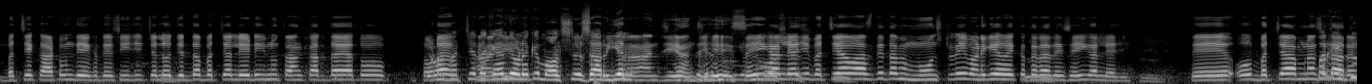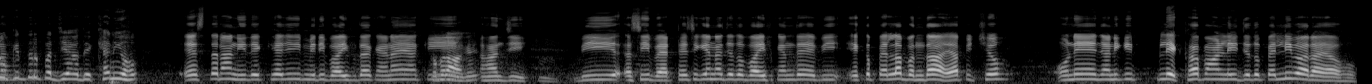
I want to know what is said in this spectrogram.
ਬੱਚੇ ਕਾਰਟੂਨ ਦੇਖਦੇ ਸੀ ਜੀ। ਚਲੋ ਜਿੱਦਾਂ ਬੱਚਾ ਲੇਡੀਜ਼ ਨੂੰ ਤੰਗ ਕਰਦਾ ਆ ਤਾਂ ਥੋੜਾ ਬੱਚੇ ਤਾਂ ਕਹਿੰਦੇ ਹੋਣੇ ਕਿ ਮੌਨਸਟਰਸ ਆਰ ਰੀਅਲ ਹਾਂਜੀ ਹਾਂਜੀ। ਸਹੀ ਗੱਲ ਹੈ ਜੀ। ਬੱਚਿਆਂ ਵਾਸਤੇ ਤਾਂ ਮੌਨਸਟਰ ਹੀ ਬਣ ਗਏ ਹੋਏ ਇੱਕ ਤਰ੍ਹਾਂ ਦੇ। ਸਹੀ ਗੱਲ ਹੈ ਜੀ। ਤੇ ਉਹ ਬੱਚਾ ਆਪਣਾ ਪਰ ਸਧਾਰਨ ਇੱਧਰ ਕਿੱਧਰ ਭੱਜਿਆ ਦੇਖਿਆ ਨਹੀਂ ਉਹ? ਇਸ ਤਰ੍ਹਾਂ ਨਹੀਂ ਦੇਖਿਆ ਜੀ ਮੇਰੀ ਵਾਈਫ ਦਾ ਕਹਿਣਾ ਆ ਕਿ ਘਬਰਾ ਗਏ? ਹਾਂਜੀ ਵੀ ਅਸੀਂ ਬੈਠੇ ਸੀਗੇ ਨਾ ਜਦੋਂ ਵਾਈਫ ਕਹਿੰਦੇ ਵੀ ਇੱਕ ਪਹਿਲਾ ਬੰਦਾ ਆਇਆ ਪਿੱਛੋਂ ਉਹਨੇ ਯਾਨੀ ਕਿ ਭਲੇਖਾ ਪਾਣ ਲਈ ਜਦੋਂ ਪਹਿਲੀ ਵਾਰ ਆਇਆ ਉਹ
